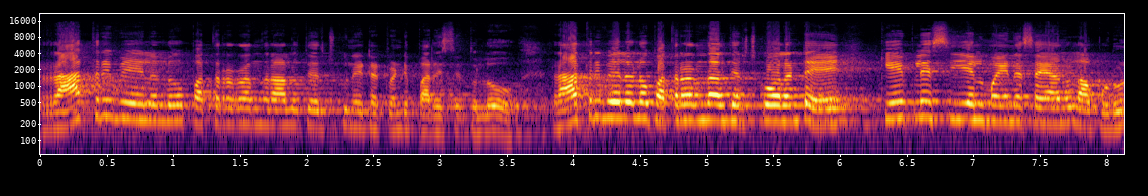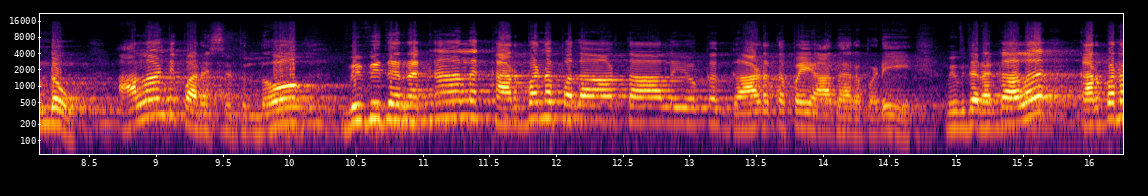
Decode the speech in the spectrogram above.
రాత్రి వేళలో పత్రరంధ్రాలు తెరుచుకునేటటువంటి పరిస్థితుల్లో రాత్రి వేళలో పత్రరంధ్రాలు తెరుచుకోవాలంటే కే ప్లస్ సిఎల్ మైనస్ అయానులు అప్పుడు ఉండవు. అలాంటి పరిస్థితుల్లో వివిధ రకాల కర్బన పదార్థాల యొక్క గాఢతపై ఆధారపడి వివిధ రకాల కర్బన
